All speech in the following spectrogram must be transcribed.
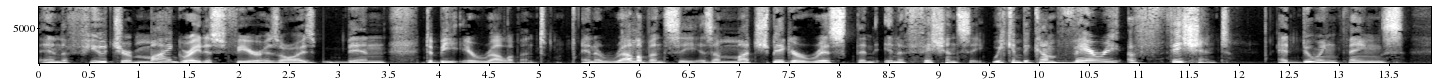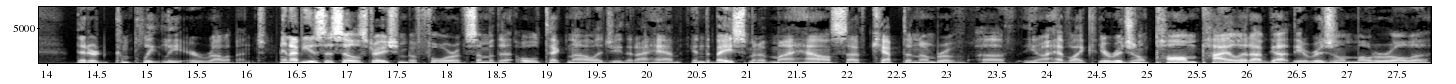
in the future, my greatest fear has always been to be irrelevant. And irrelevancy is a much bigger risk than inefficiency. We can become very efficient at doing things that are completely irrelevant. And I've used this illustration before of some of the old technology that I have in the basement of my house. I've kept a number of, uh, you know, I have like the original Palm Pilot, I've got the original Motorola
